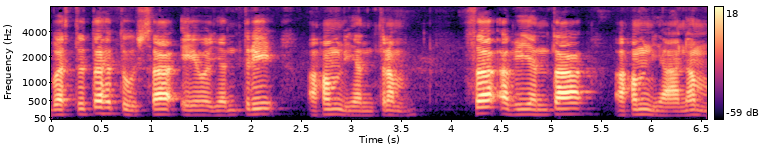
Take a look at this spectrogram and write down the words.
वस्तुतः तो स एव यंत्री अहम यंत्र स अभियंता अहम यानम।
